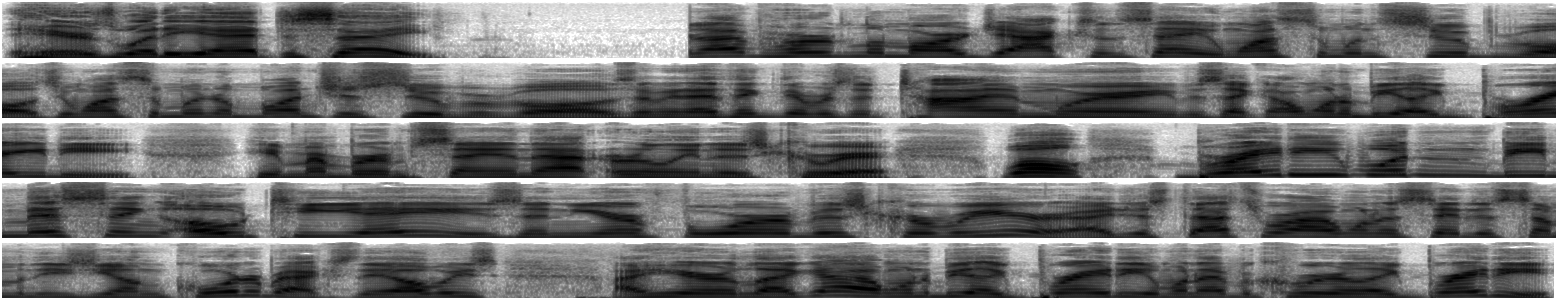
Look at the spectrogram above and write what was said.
here's what he had to say. And I've heard Lamar Jackson say he wants to win Super Bowls. He wants to win a bunch of Super Bowls. I mean, I think there was a time where he was like, I want to be like Brady. He remember him saying that early in his career. Well, Brady wouldn't be missing OTAs in year four of his career. I just that's where I want to say to some of these young quarterbacks. They always I hear like, oh, I want to be like Brady. I want to have a career like Brady.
